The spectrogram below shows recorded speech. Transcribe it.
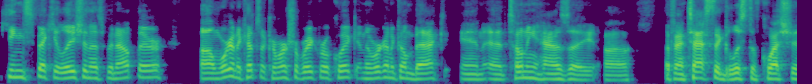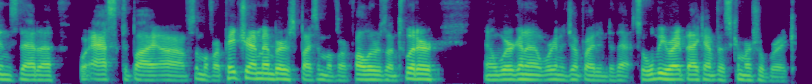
king speculation that's been out there. Um, we're going to cut to a commercial break real quick, and then we're going to come back. And uh, Tony has a uh, a fantastic list of questions that uh, were asked by uh, some of our Patreon members, by some of our followers on Twitter, and we're gonna we're gonna jump right into that. So we'll be right back after this commercial break.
